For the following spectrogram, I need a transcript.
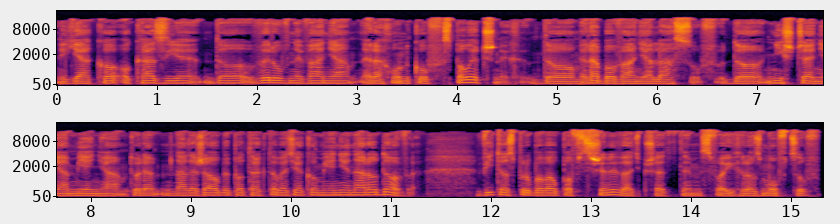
jako okazję do wyrównywania rachunków społecznych, do rabowania lasów, do niszczenia mienia, które należałoby potraktować jako mienie narodowe. Wito spróbował powstrzymywać przed tym swoich rozmówców,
